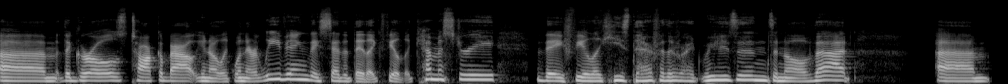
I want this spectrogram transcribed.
Um, the girls talk about, you know, like when they're leaving, they said that they like feel the chemistry. They feel like he's there for the right reasons and all of that. Um,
